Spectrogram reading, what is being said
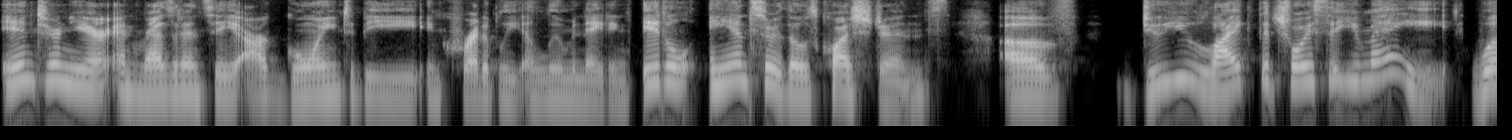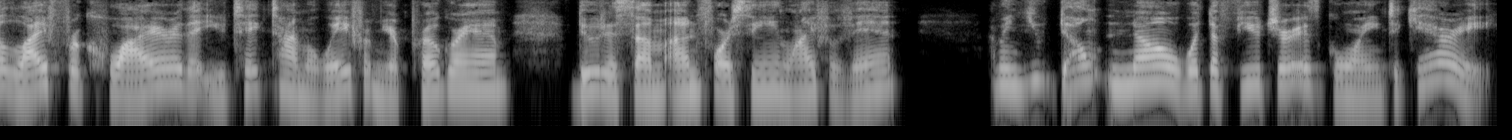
Intern year and residency are going to be incredibly illuminating. It'll answer those questions of do you like the choice that you made? Will life require that you take time away from your program due to some unforeseen life event? I mean, you don't know what the future is going to carry.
